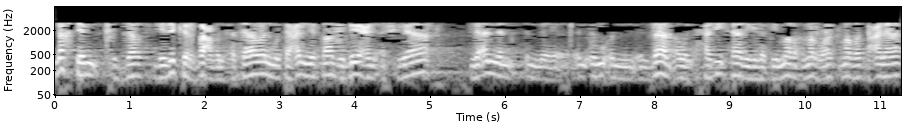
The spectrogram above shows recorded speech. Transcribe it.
نختم الدرس بذكر بعض الفتاوى المتعلقة ببيع الأشياء لأن الباب أو الأحاديث هذه التي مرت مضت على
